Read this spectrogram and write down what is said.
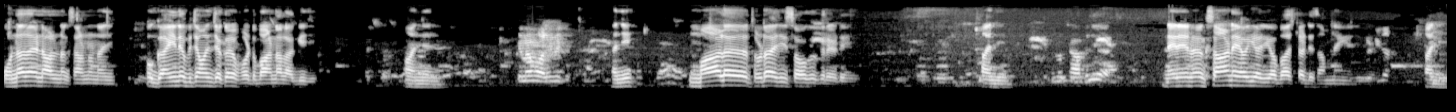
ਉਹਨਾਂ ਦਾ ਨਾਲ ਨੁਕਸਾਨ ਹੋਣਾ ਜੀ। ਉਹ ਗਾਈ ਦੇ ਬਚਾਉਣ ਦੇ ਚੱਕਰ ਫੁੱਟਬਾਲ ਨਾਲ ਲੱਗ ਗਈ ਜੀ। ਹਾਂਜੀ ਹਾਂਜੀ। ਕਿੰਨਾ ਵਾਲੇ ਵਿੱਚ? ਹਾਂਜੀ। ਮਾਲ ਥੋੜਾ ਜੀ 100 ਕੁ ਕਰੇਟ ਹੈ ਜੀ। ਹਾਂਜੀ। ਨੁਕਸਾਨ ਨਹੀਂ ਹੋਇਆ? ਨਹੀਂ ਨਹੀਂ ਨੁਕਸਾਨ ਇਹ ਹੋਈ ਆ ਜੀ ਆਹ ਬਸ ਤੁਹਾਡੇ ਸਾਹਮਣੇ ਹੀ ਹੈ ਜੀ। ਹਾਂਜੀ।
